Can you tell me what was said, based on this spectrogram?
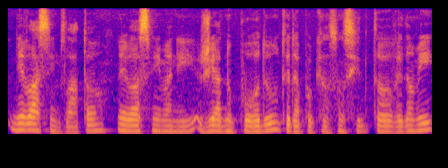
nevlastním zlato, nevlastním ani žiadnu pôdu, teda pokiaľ som si to vedomý,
